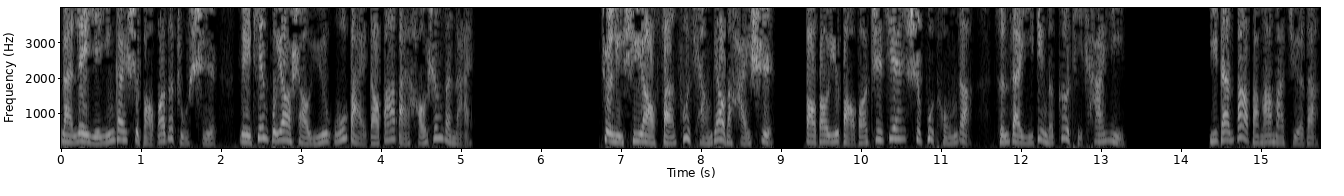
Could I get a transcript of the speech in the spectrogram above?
奶类也应该是宝宝的主食，每天不要少于五百到八百毫升的奶。这里需要反复强调的还是，宝宝与宝宝之间是不同的，存在一定的个体差异。一旦爸爸妈妈觉得，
